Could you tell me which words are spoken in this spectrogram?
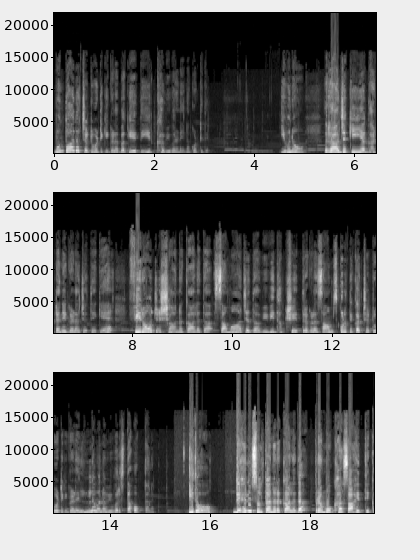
ಮುಂತಾದ ಚಟುವಟಿಕೆಗಳ ಬಗ್ಗೆ ದೀರ್ಘ ವಿವರಣೆಯನ್ನು ಕೊಟ್ಟಿದೆ. ಇವನು ರಾಜಕೀಯ ಘಟನೆಗಳ ಜೊತೆಗೆ ಫಿರೋಜ್ ಶಾನ ಕಾಲದ ಸಮಾಜದ ವಿವಿಧ ಕ್ಷೇತ್ರಗಳ ಸಾಂಸ್ಕೃತಿಕ ಚಟುವಟಿಕೆಗಳೆಲ್ಲವನ್ನು ವಿವರಿಸ್ತಾ ಹೋಗ್ತಾನೆ. ಇದು ದೆಹಲಿ ಸುಲ್ತಾನರ ಕಾಲದ ಪ್ರಮುಖ ಸಾಹಿತ್ಯಿಕ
